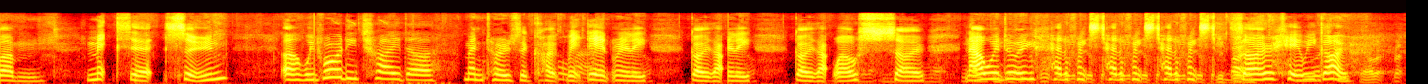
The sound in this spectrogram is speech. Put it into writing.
um mix it soon. Uh, we've already tried uh, Mentos and Coke, but it didn't really go that really go that well. So now we're doing elephants, elephants, elephants. So here we go. Yeah, like, right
